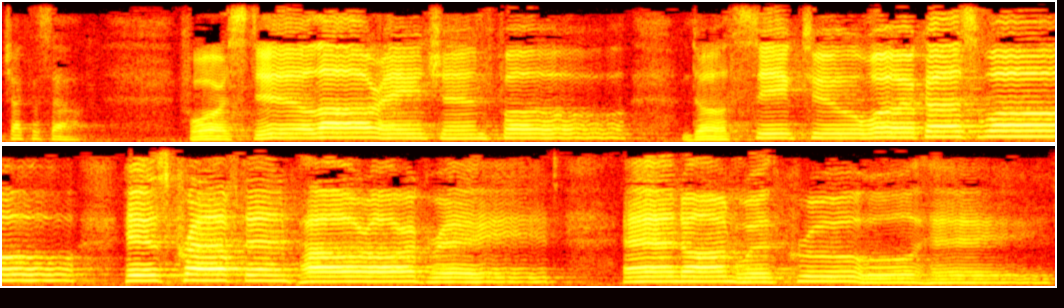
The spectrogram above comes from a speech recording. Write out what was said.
Check this out. For still our ancient foe doth seek to work us woe his craft and power are great, and armed with cruel hate.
